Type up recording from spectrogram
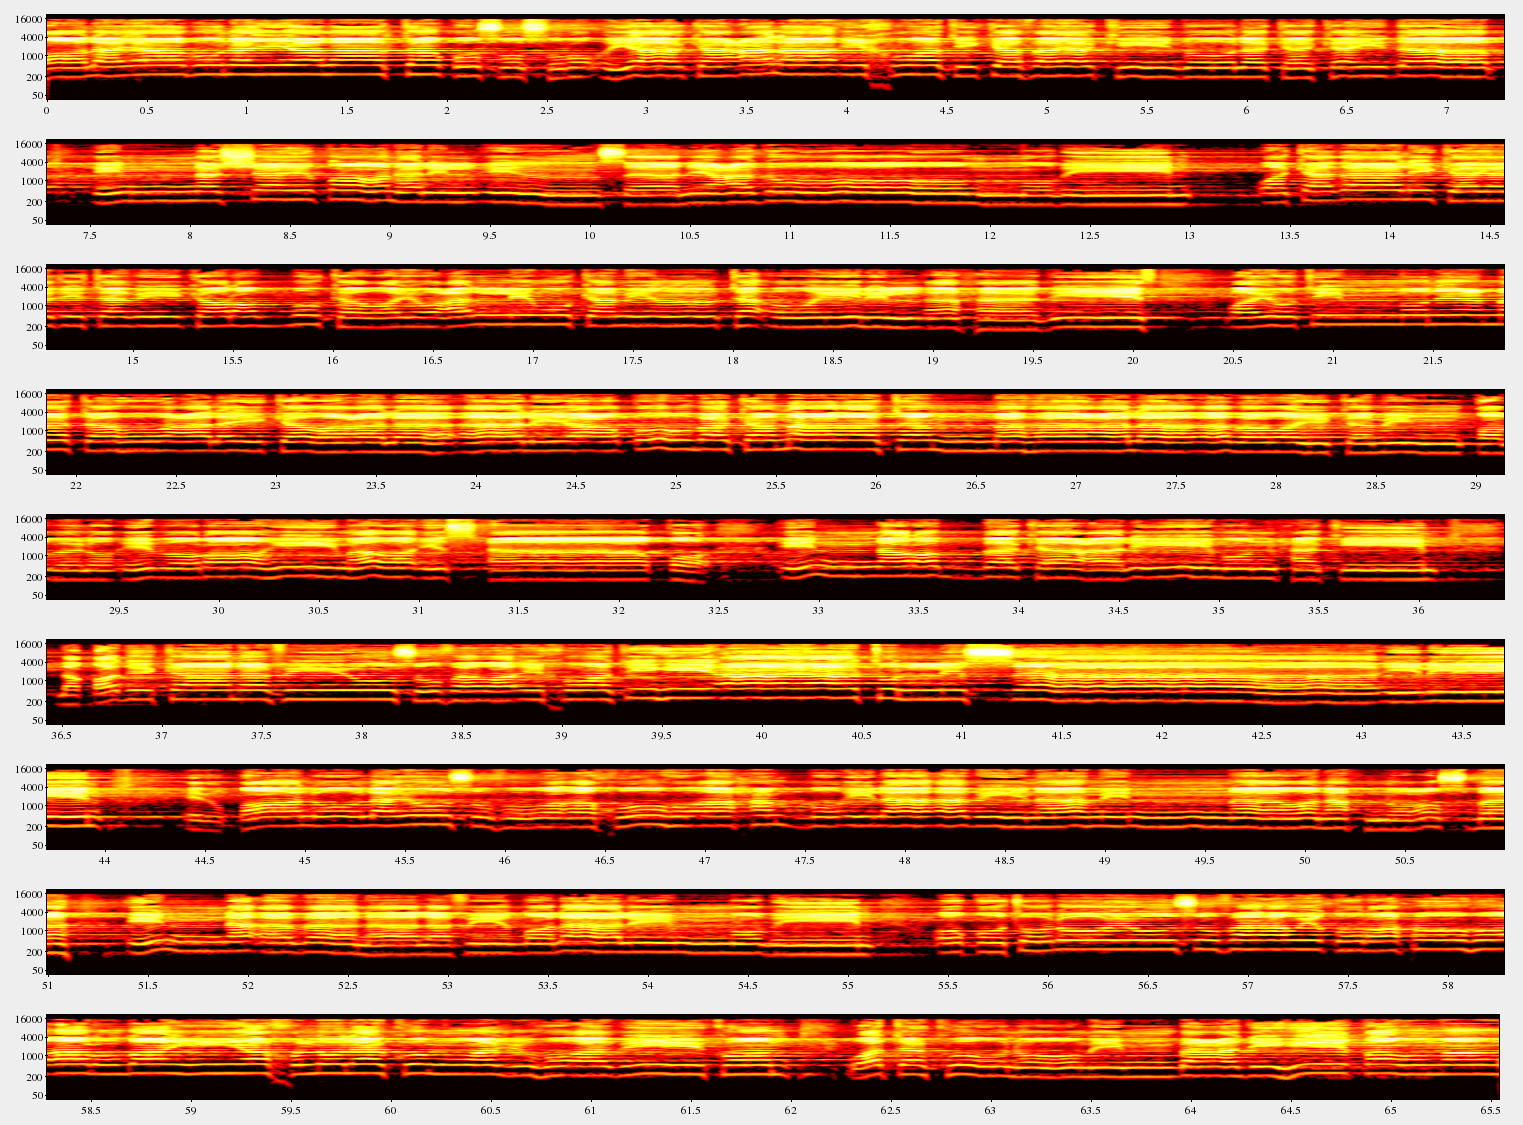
قال يا بني لا تقصص رؤياك على إخوتك فيكيدوا لك كيدا. إن الشيطان للإنسان عدو مبين. وكذلك يجتبيك ربك ويعلمك من تأويل الأحاديث. ويتم نعمته عليك وعلى آل يعقوب كما أتمها على أبويك من قبل إبراهيم وإسحاق. إن ربك عليم حكيم. لقد كان في يوسف وإخوته آيات للسائلين. إذ قالوا ليوسف وأخوه أحب إلى أبينا منا ونحن عصبة إن أبانا لفي ضلال مبين. اقتلوا يوسف أو اطرحوه أرضا يخل لكم وجه أبيكم وتكونوا من بعده قوما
